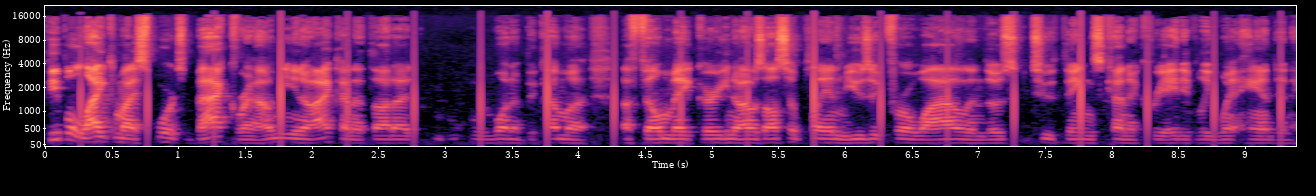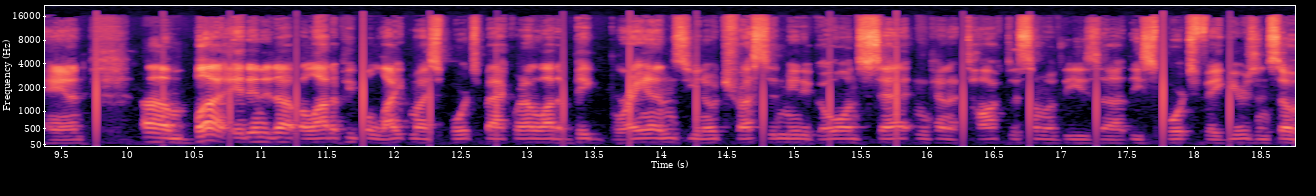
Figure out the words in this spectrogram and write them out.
people liked my sports background. You know, I kind of thought I would want to become a, a filmmaker. You know, I was also playing music for a while, and those two things kind of creatively went hand in hand. Um, but it ended up a lot of people liked my sports background. A lot of big brands, you know, trusted me to go on set and kind of talk to some of these uh, these sports figures, and so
